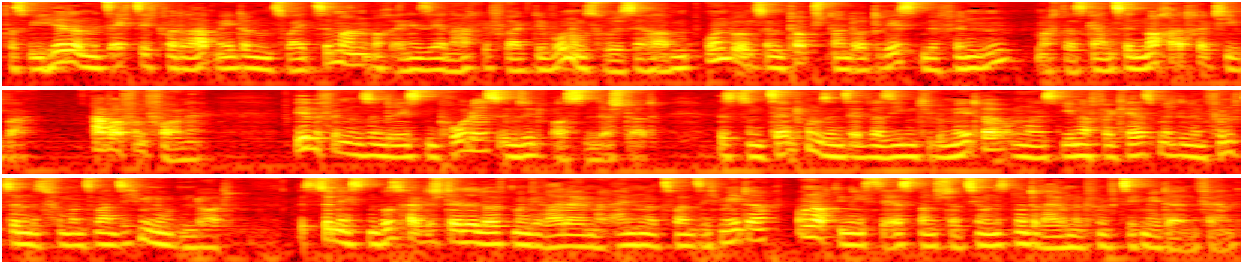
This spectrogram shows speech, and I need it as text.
Dass wir hier dann mit 60 Quadratmetern und zwei Zimmern noch eine sehr nachgefragte Wohnungsgröße haben und uns im Top-Standort Dresden befinden, macht das Ganze noch attraktiver. Aber von vorne. Wir befinden uns in Dresden-Prodes im Südosten der Stadt. Bis zum Zentrum sind es etwa 7 Kilometer und man ist je nach Verkehrsmittel in 15 bis 25 Minuten dort. Bis zur nächsten Bushaltestelle läuft man gerade einmal 120 Meter und auch die nächste S-Bahn-Station ist nur 350 Meter entfernt.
